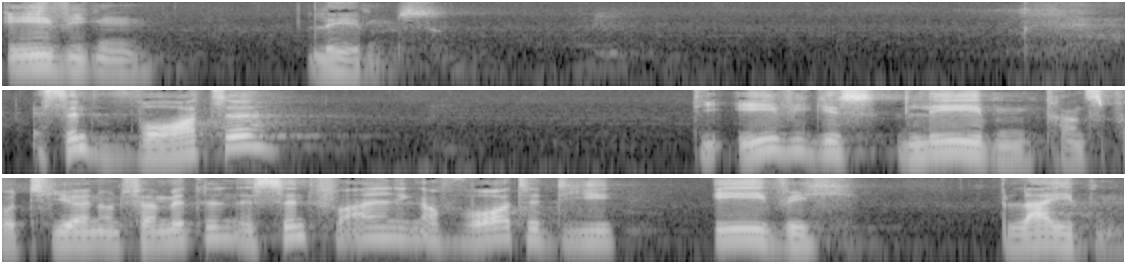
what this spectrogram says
ewigen Lebens. Es sind Worte, die ewiges Leben transportieren und vermitteln. Es sind vor allen Dingen auch Worte, die ewig bleiben.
